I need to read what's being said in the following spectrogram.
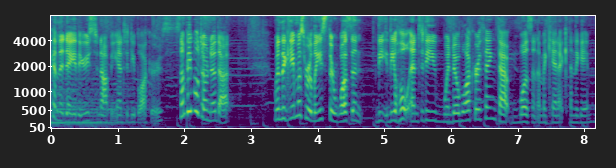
back in the day, there used to not be entity blockers. Some people don't know that. When the game was released, there wasn't the the whole entity window blocker thing. That wasn't a mechanic in the game.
